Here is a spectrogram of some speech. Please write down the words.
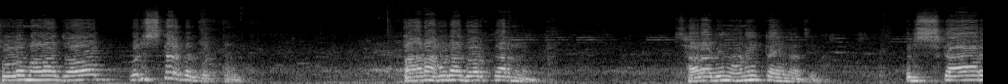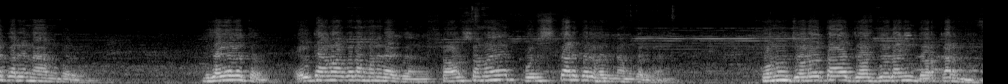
ষোলো মালা জপ পরিষ্কার করে করতে হবে। তাড়াহুড়া দরকার নেই। সারাদিন অনেক টাইম আছে। পরিষ্কার করে নাম করবেন। বুঝা গেল তো? এইটা আমার কথা মনে রাখবেন। সব সময় পরিষ্কার করে হরিনাম করবেন। কোনো জড়তা জড়জড়ানি দরকার নেই।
